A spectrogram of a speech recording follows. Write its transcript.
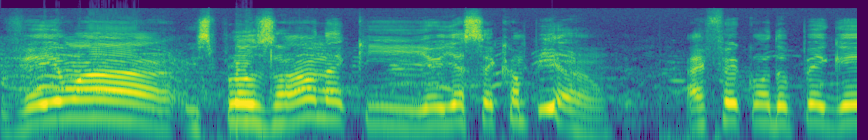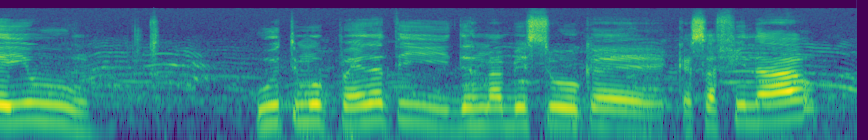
veio uma explosão, né, que eu ia ser campeão. Aí foi quando eu peguei o último pênalti e Deus me abençoou com essa final.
